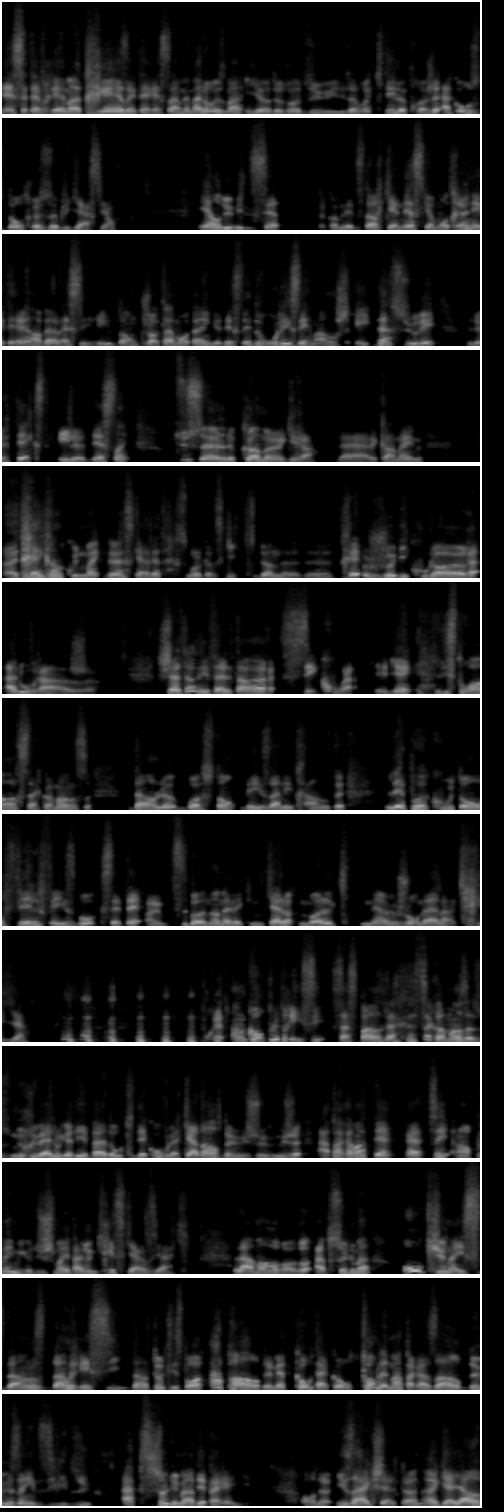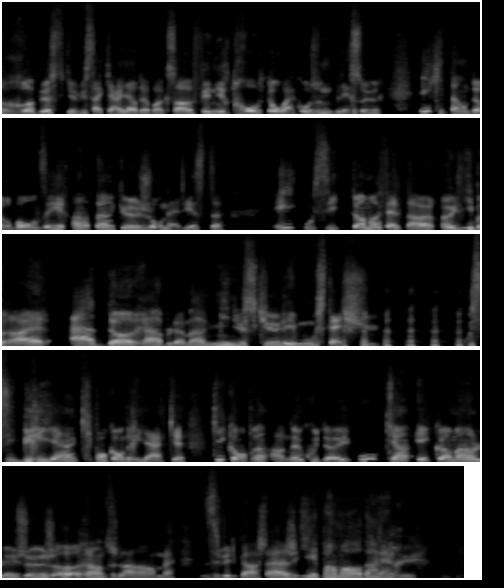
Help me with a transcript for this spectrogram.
Mais c'était vraiment très intéressant, mais malheureusement, il, a dû- il devra quitter le projet à cause d'autres obligations. Et en 2017, comme l'éditeur Canis qui a montré un intérêt envers la série, donc Jacques Lamontagne a décidé de rouler ses manches et d'assurer le texte et le dessin tout seul comme un grand. ben, avec quand même un très grand coup de main de Scarlett Smolkowski qui donne de, très jolies couleurs à l'ouvrage. Shelton et Felter, c'est quoi? Eh bien, l'histoire, ça commence dans le Boston des années 30, l'époque où ton fil Facebook, c'était un petit bonhomme avec une calotte molle qui tenait un journal en criant. Pour être encore plus précis, ça se passe ça commence dans une ruelle où il y a des badauds qui découvrent le cadavre d'un juge, apparemment terrassé en plein milieu du chemin par une crise cardiaque. La mort aura absolument aucune incidence dans le récit, dans toute l'histoire, à part de mettre côte à côte, complètement par hasard, deux individus absolument dépareillés. On a Isaac Shelton, un gaillard robuste qui a vu sa carrière de boxeur finir trop tôt à cause d'une blessure et qui tente de rebondir en tant que journaliste. Et aussi Thomas Felter, un libraire adorablement minuscule et moustachu, aussi brillant qu'hypochondriaque, qui comprend en un coup d'œil où, quand et comment le juge a rendu l'arme. Divulgachage, il est pas mort dans la rue.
